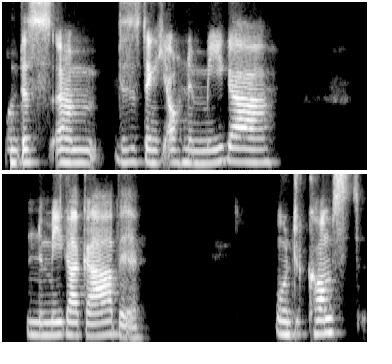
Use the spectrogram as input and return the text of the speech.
und das, ähm, das ist, denke ich, auch eine mega, eine mega Gabe. Und kommst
